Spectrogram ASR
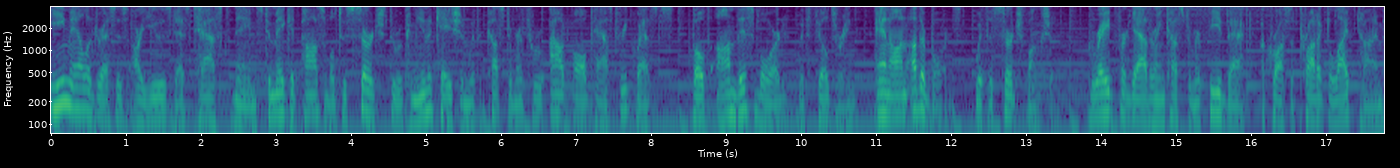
Email addresses are used as task names to make it possible to search through communication with the customer throughout all past requests, both on this board with filtering and on other boards with the search function. Great for gathering customer feedback across a product lifetime,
